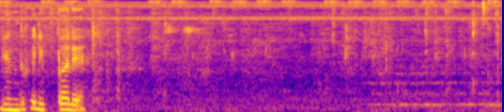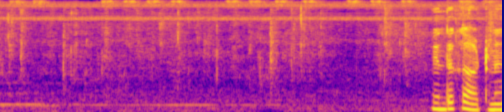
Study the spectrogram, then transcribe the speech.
എന്ത് വലിപ്പാലേ? എന്താ കാട്ടണ്?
